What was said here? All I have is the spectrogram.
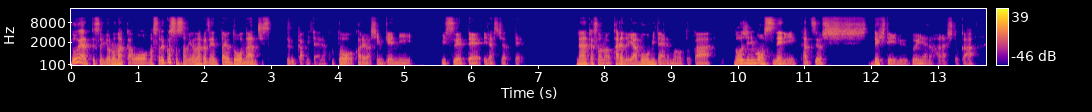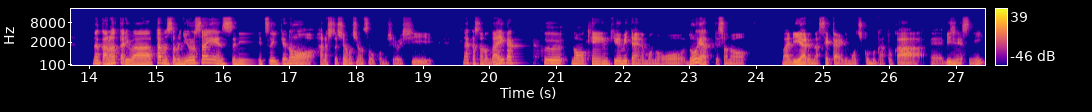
どうやってその世の中を、まあ、それこそその世の中全体をどうナッジするかみたいなことを彼は真剣に見据えていらっしゃってなんかその彼の野望みたいなものとか同時にもうすでに活用できている分野の話とかなんかあの辺りは多分そのニューロサイエンスについての話としてももちろんすごく面白いしなんかその大学の研究みたいなものをどうやってその、まあ、リアルな世界に持ち込むかとか、えー、ビジネスに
